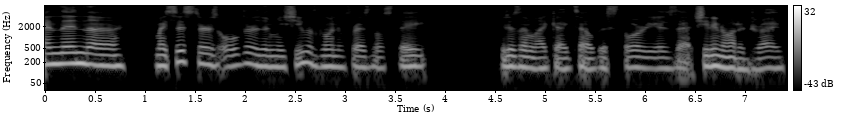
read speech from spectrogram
and then uh, my sister's older than me. She was going to Fresno State. She doesn't like I tell this story is that she didn't know how to drive.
